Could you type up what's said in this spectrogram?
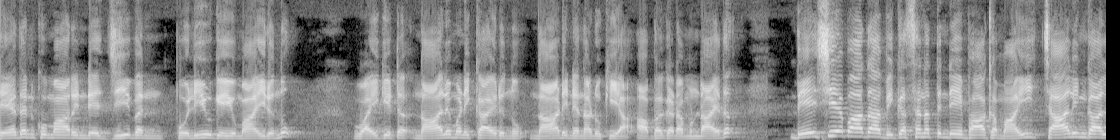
ചേതൻ കുമാറിന്റെ ജീവൻ പൊലിയുകയുമായിരുന്നു. വൈകിട്ട് നാല് മണിക്കായിരുന്നു നാടിനെ നടുക്കിയ അപകടമുണ്ടായത്. ദേശീയപാത വികസനത്തിന്റെ ഭാഗമായി ചാലിങ്കാൽ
